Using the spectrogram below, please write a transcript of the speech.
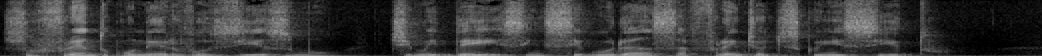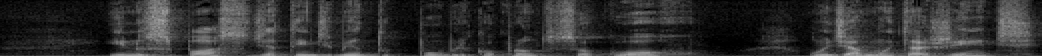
sofrendo com nervosismo, timidez e insegurança frente ao desconhecido. E nos postos de atendimento público ou pronto-socorro, onde há muita gente,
